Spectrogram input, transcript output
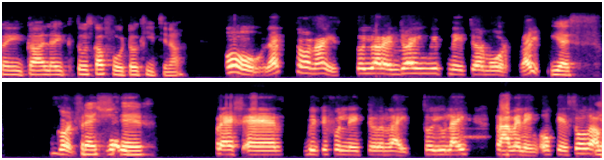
कहीं का लाइक तो उसका फ़ोटो खींचना. ओ that's so nice so you are enjoying with nature more right yes good fresh air fresh air, beautiful nature, right? So you like traveling. Okay, so अब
